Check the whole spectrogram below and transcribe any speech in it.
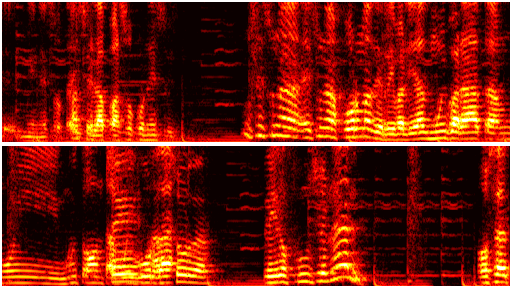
el Minnesota. Ah, y sí. se la pasó con eso. Pues es una, es una forma de rivalidad muy barata, muy, muy tonta, Sí, muy burda, absurda. pero funcional. O sea,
